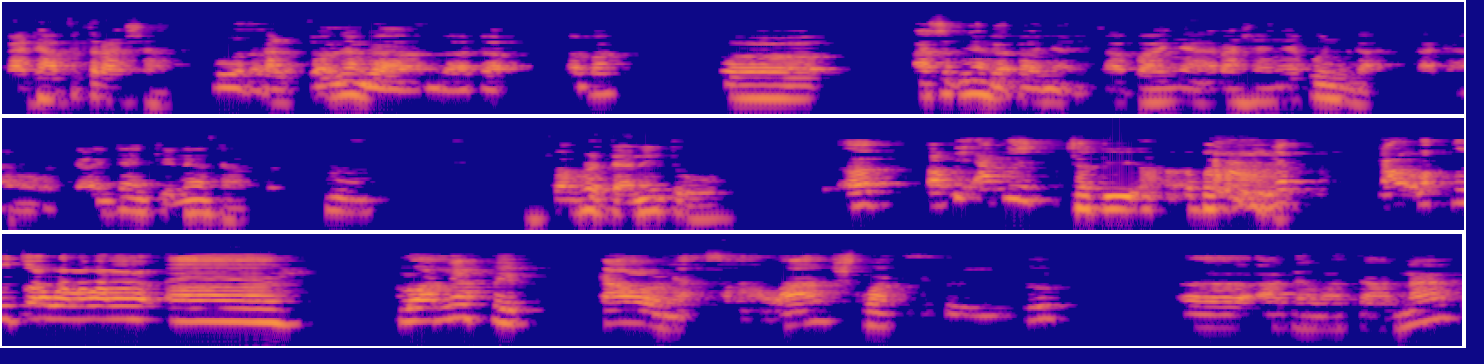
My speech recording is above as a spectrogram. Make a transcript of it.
Nggak dapet rasa. Bukan. Soalnya nggak nggak ada apa eh, asapnya nggak banyak. Nggak banyak rasanya pun nggak nggak dapet. Kalau yang gini yang dapet. Hmm. Cuma perbedaan itu. Eh, tapi aku jadi eh, baru ingat kalau waktu itu awal-awal eh, keluarnya vape kalau nggak salah waktu itu eh, ada wacana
